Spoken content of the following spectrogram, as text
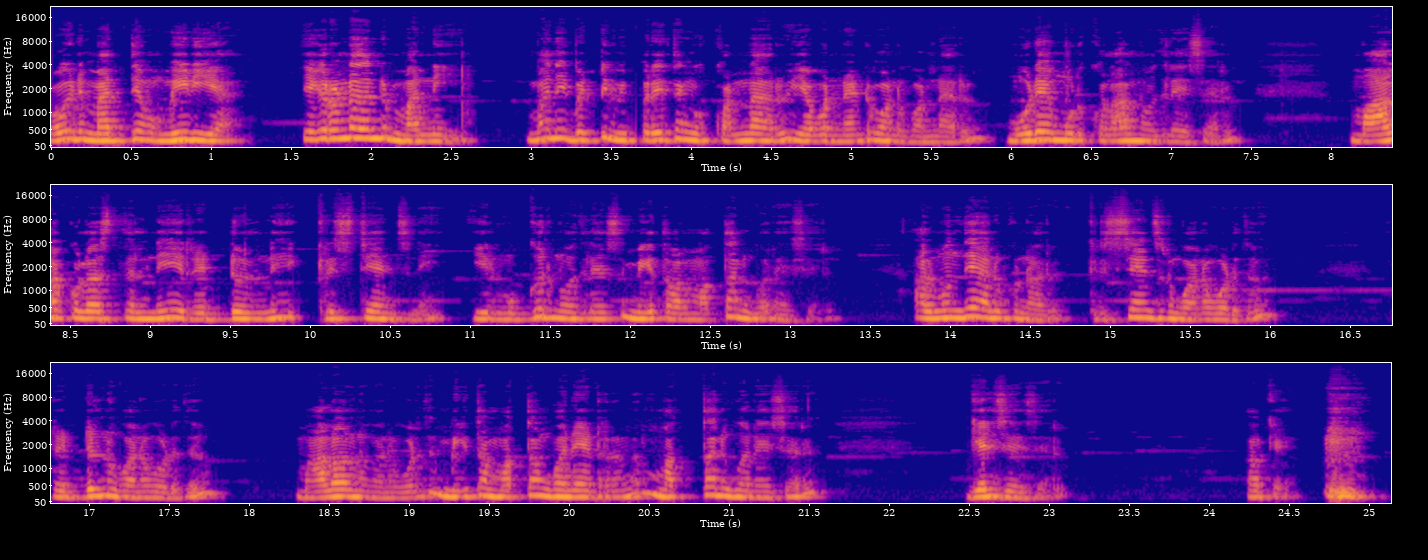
ఒకటి మద్యం మీడియా. ఇక రెండోదంటే మనీ. మనీ పెట్టి విపరీతంగా కొన్నారు. ఎవరినంటే వాళ్ళు కొన్నారు. మూడే మూడు కులాలను వదిలేశారు. మాల కులస్తుల్ని రెడ్డుల్ని క్రిస్టియన్స్ని ఈ ముగ్గురిని వదిలేసి మిగతా వాళ్ళు మొత్తాన్ని కొనేశారు. వాళ్ళు ముందే అనుకున్నారు. క్రిస్టియన్స్ని కొనకూడదు రెడ్డులను కొనకూడదు మాలవాళ్ళని కొనకూడదు మిగతా మొత్తం కొనేటారు మొత్తాన్ని కొనేశారు. గెలిచేశారు. ఓకే.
